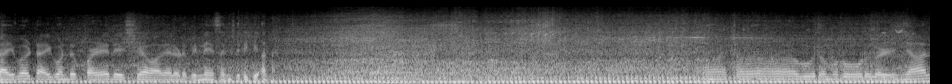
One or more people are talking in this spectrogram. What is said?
ഡൈവേർട്ട് ആയിക്കൊണ്ട് പഴയ ദേശീയപാതയിലൂടെ പിന്നെയും സഞ്ചരിക്കുകയാണ്. നാദാപുരം റോഡ് കഴിഞ്ഞാൽ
